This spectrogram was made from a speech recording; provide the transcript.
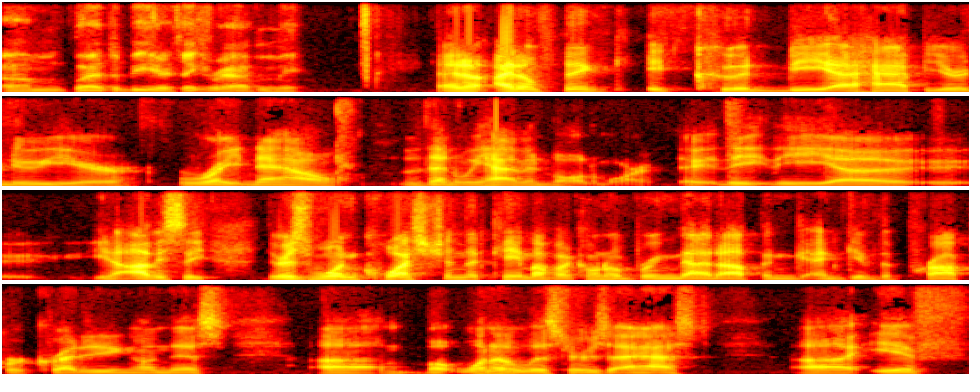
I'm glad to be here. Thanks for having me. I don't, I don't think it could be a happier new year right now than we have in Baltimore. The the uh, you know obviously there is one question that came up. I kind of bring that up and, and give the proper crediting on this. Um, but one of the listeners asked uh, if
